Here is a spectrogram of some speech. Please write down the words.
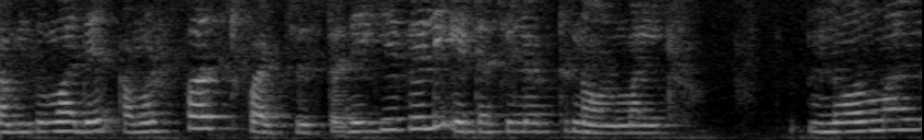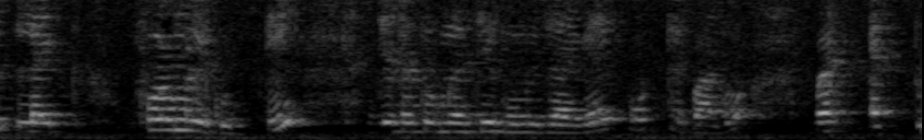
আমি তোমাদের আমার ফার্স্ট পারচেসটা দেখিয়ে ফেলি। এটা ছিল একটা normal normal like formal kurti, যেটা তোমরা যে কোনো জায়গায় পড়তে পারো। বাট একটু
